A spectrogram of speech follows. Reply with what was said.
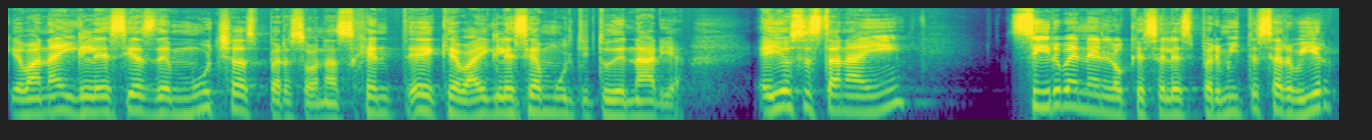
que van a iglesias de muchas personas, gente que va a iglesia multitudinaria. Ellos están ahí, sirven en lo que se les permite servir,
